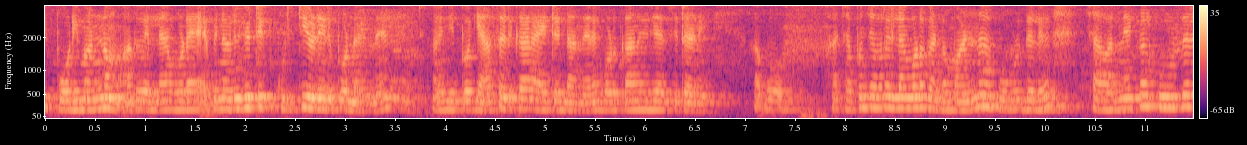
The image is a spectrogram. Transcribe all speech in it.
ഈ പൊടിമണ്ണും അതും എല്ലാം കൂടെ പിന്നെ ഒരു കുറ്റി കുറ്റിയുടെ ഇരിപ്പുണ്ടായിരുന്നേ. ഇനിയിപ്പോൾ ഗ്യാസ് എടുക്കാറായിട്ടുണ്ട്. അന്നേരം കൊടുക്കാമെന്ന് വിചാരിച്ചിട്ടാണ്. അപ്പോൾ ആ ചപ്പും ചവറും എല്ലാം കൂടെ കണ്ടു? മണ്ണാണ് കൂടുതൽ ചവറിനേക്കാൾ കൂടുതൽ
